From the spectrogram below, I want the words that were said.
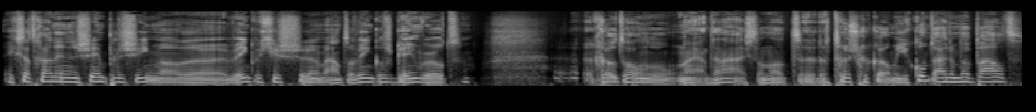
Ik zat gewoon in een simpele scene, wel uh, winkeltjes, een aantal winkels, Game World groothandel. Nou ja, daarna is dan dat trust gekomen. Je komt uit een bepaald.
